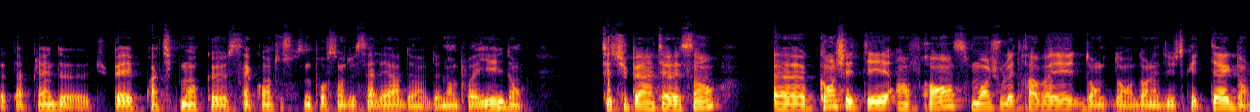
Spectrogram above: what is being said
as plein de, tu payes pratiquement que 50 ou 60% du salaire d'un employé. Donc c'est super intéressant. Euh, quand j'étais en France, moi je voulais travailler donc dans, dans l'industrie tech, dans,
